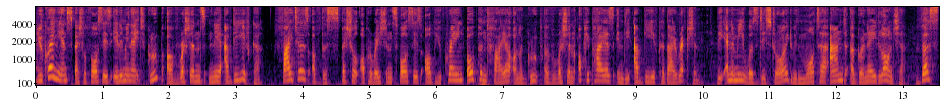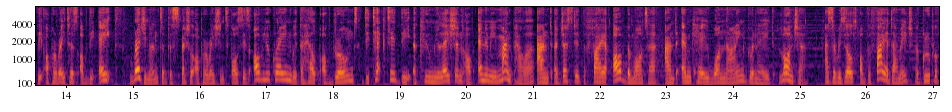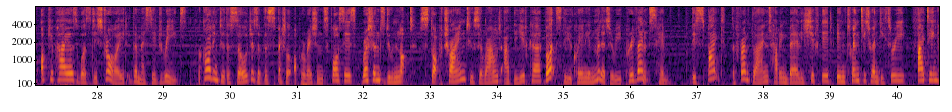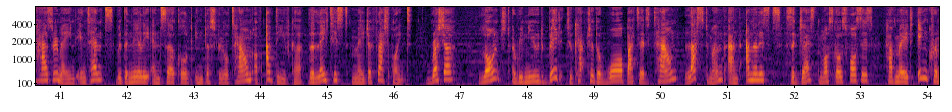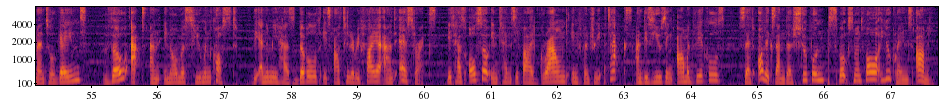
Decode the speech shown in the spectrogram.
Ukrainian special forces eliminate group of Russians near Avdiivka. Fighters of the Special Operations Forces of Ukraine opened fire on a group of Russian occupiers in the Avdiivka direction. The enemy was destroyed with mortar and a grenade launcher. Thus, the operators of the 8th Regiment of the Special Operations Forces of Ukraine, with the help of drones, detected the accumulation of enemy manpower and adjusted the fire of the mortar and MK-19 grenade launcher. As a result of the fire damage, a group of occupiers was destroyed, the message reads. According to the soldiers of the Special Operations Forces, Russians do not stop trying to surround Avdiivka, but the Ukrainian military prevents him. Despite the front lines having barely shifted, in 2023, fighting has remained intense, with the nearly encircled industrial town of Avdiivka the latest major flashpoint. Russia launched a renewed bid to capture the war battered town last month, and analysts suggest Moscow's forces have made incremental gains, though at an enormous human cost. The enemy has doubled its artillery fire and airstrikes. It has also intensified ground infantry attacks and is using armored vehicles, said Alexander Shtupun, spokesman for Ukraine's army.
